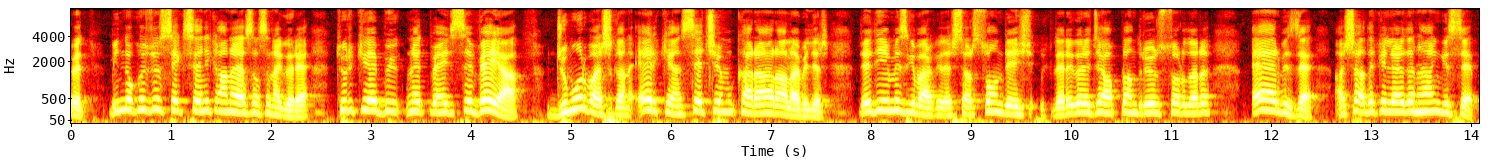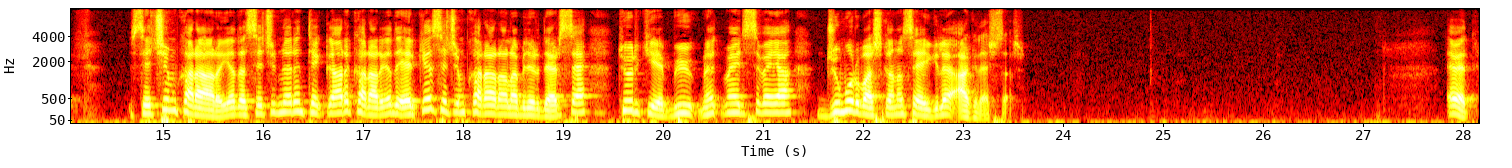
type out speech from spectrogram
Evet, 1982 Anayasasına göre Türkiye Büyük Millet Meclisi veya Cumhurbaşkanı erken seçim kararı alabilir. Dediğimiz gibi arkadaşlar son değişikliklere göre cevaplandırıyoruz soruları. Eğer bize aşağıdakilerden hangisi seçim kararı ya da seçimlerin tekrarı kararı ya da erken seçim kararı alabilir derse Türkiye Büyük Millet Meclisi veya Cumhurbaşkanı sevgili arkadaşlar. Evet.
